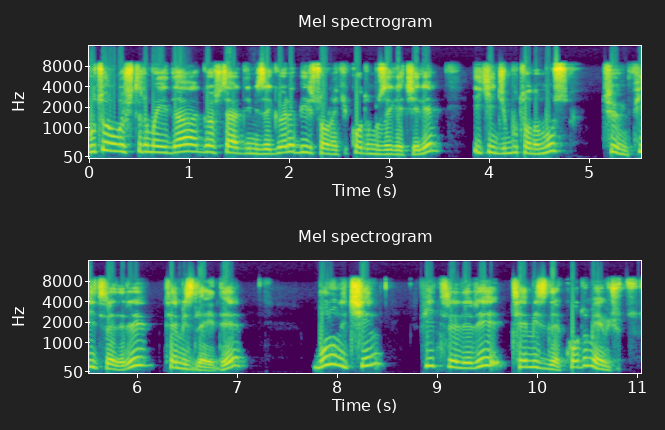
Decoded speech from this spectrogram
Buton oluşturmayı da gösterdiğimize göre bir sonraki kodumuza geçelim. İkinci butonumuz tüm filtreleri temizleydi. Bunun için filtreleri temizle kodu mevcut.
